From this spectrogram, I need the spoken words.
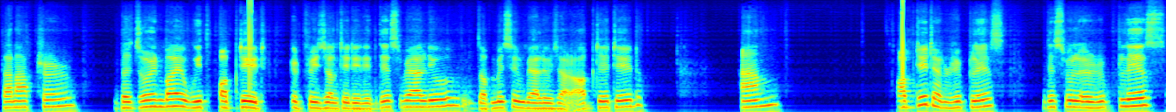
Then after the joinby with update it resulted in this value. The missing values are updated. And update and replace this will replace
